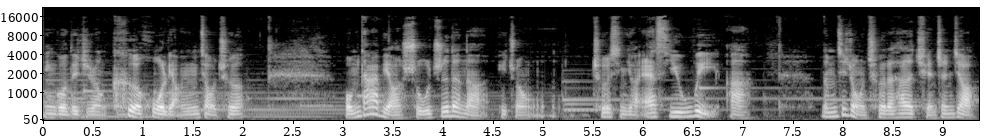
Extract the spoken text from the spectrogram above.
英国的这种客货两用轿车，我们大家比较熟知的呢一种车型叫 SUV 啊。那么这种车的它的全称叫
